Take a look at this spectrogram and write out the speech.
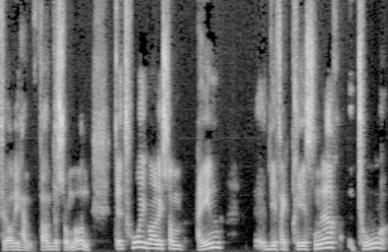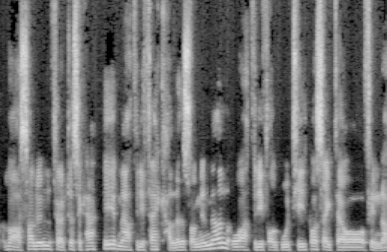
før de hentet han til sommeren, det tror jeg var liksom én de fikk prisen der. To, Vasalund følte seg happy med at de fikk halve sesongen med han, og at de får god tid på seg til å finne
